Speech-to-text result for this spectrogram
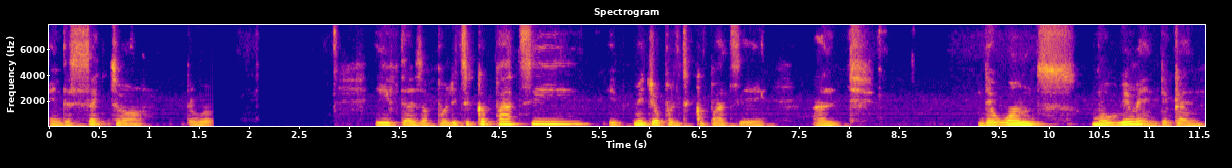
in the sector the if there's a political party, a major political party, and they want more women, they can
